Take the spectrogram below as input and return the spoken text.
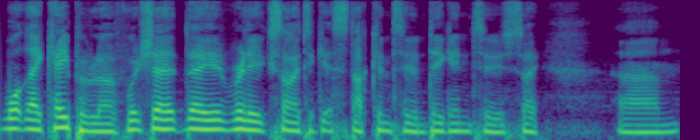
what they're capable of, which they're, they're really excited to get stuck into and dig into. So, um,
